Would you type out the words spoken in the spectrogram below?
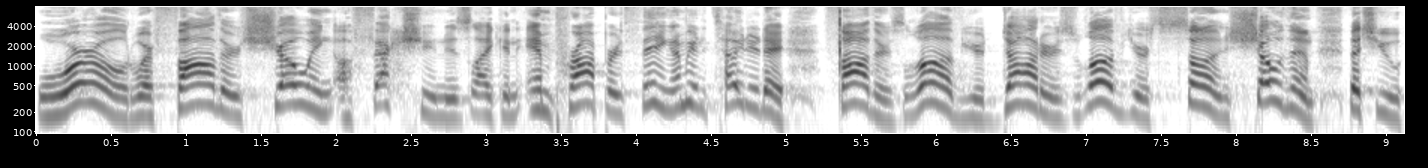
world where fathers showing affection is like an improper thing. I'm here to tell you today fathers, love your daughters, love your sons, show them that you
